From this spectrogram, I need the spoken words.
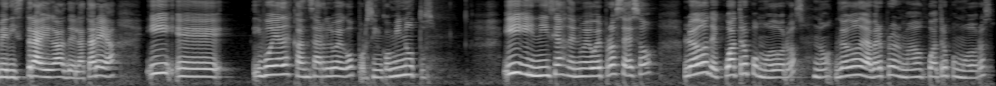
distraiga de la tarea y, eh, voy a descansar luego por 5 minutos y inicias de nuevo el proceso. Luego de cuatro pomodoros, ¿no? luego de haber programado cuatro pomodoros,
